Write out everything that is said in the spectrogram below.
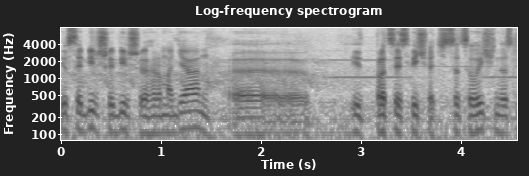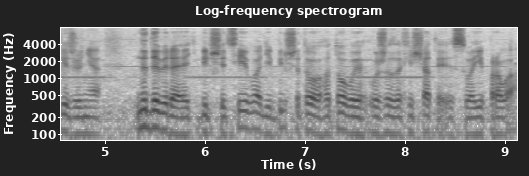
і все більше і більше громадян. е, І про це свідчать соціологічні дослідження, не довіряють більше цій владі, більше того, готові вже захищати свої права,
